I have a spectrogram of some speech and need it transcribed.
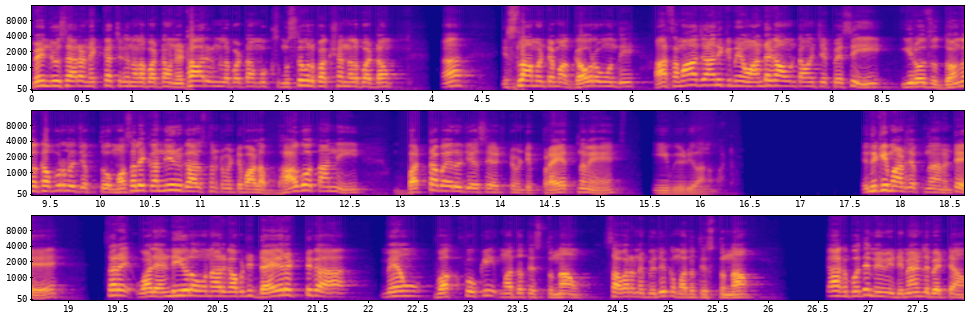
మేము చూసారా నెక్కచ్చగా నిలబడ్డాం నిఠారుగా నిలబడ్డాం ముక్- ముస్లింల పక్షాన్ని నిలబడ్డాం. ఇస్లాం అంటే మాకు గౌరవం ఉంది. ఆ సమాజానికి మేము అండగా ఉంటామని చెప్పేసి ఈరోజు దొంగ కబుర్లు చెప్తూ మొసలి కన్నీరు గారుస్తున్నటువంటి వాళ్ళ భాగోతాన్ని బట్టబయలు చేసేటటువంటి ప్రయత్నమే ఈ వీడియో అన్నమాట. ఎందుకు ఈ మాట చెప్తున్నానంటే సరే వాళ్ళు ఎన్డీయూలో ఉన్నారు కాబట్టి డైరెక్ట్గా మేము వక్ఫ్కి మద్దతు ఇస్తున్నాం సవరణ బిల్లుకు మద్దతు ఇస్తున్నాం. కాకపోతే మేము ఈ డిమాండ్లు పెట్టాం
